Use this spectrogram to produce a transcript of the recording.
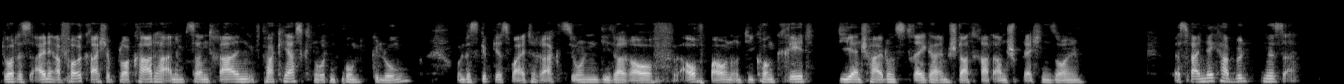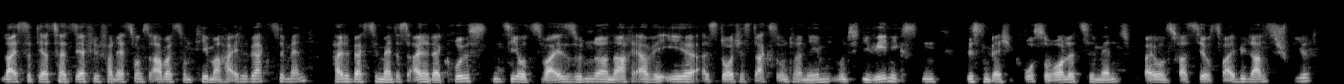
Dort ist eine erfolgreiche Blockade an einem zentralen Verkehrsknotenpunkt gelungen. Und es gibt jetzt weitere Aktionen, die darauf aufbauen und die konkret die Entscheidungsträger im Stadtrat ansprechen sollen. Das Rhein-Neckar-Bündnis leistet derzeit sehr viel Vernetzungsarbeit zum Thema Heidelberg Zement. Heidelberg Zement ist einer der größten CO2-Sünder nach RWE als deutsches DAX-Unternehmen und die wenigsten wissen, welche große Rolle Zement bei unserer CO2-Bilanz spielt.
